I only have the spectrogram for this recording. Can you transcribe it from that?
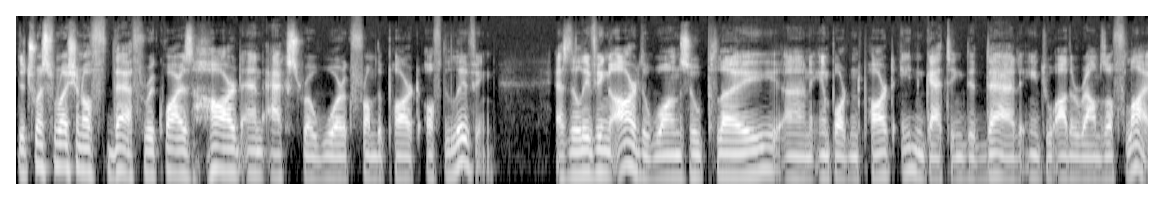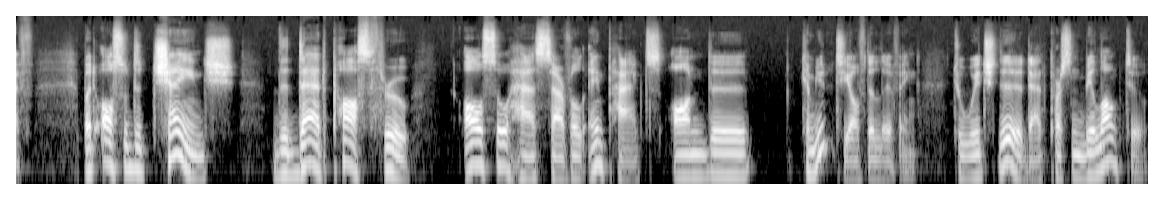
the transformation of death requires hard and extra work from the part of the living, as the living are the ones who play an important part in getting the dead into other realms of life. But also the change the dead pass through also has several impacts on the community of the living to which the dead person belonged to.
